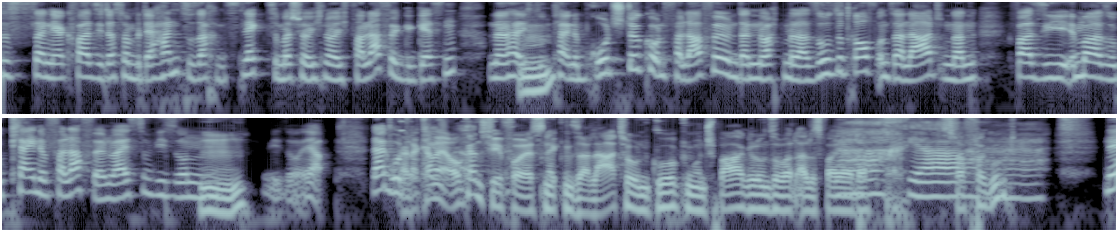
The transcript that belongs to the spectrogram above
ist dann ja quasi, dass man mit der Hand so Sachen snackt. Zum Beispiel habe ich neulich Falafel gegessen und dann hatte ich so Mhm. kleine Brotstücke und Falafel und dann macht man da Soße drauf und Salat und dann quasi immer so kleine Falafeln, weißt du, wie so ein, Mhm. wie so, ja. Na gut. Ja, da kann man ja auch ganz viel vorher snacken. Salate und Gurken und Spargel und sowas, alles war ja da. Ach ja. Das war voll gut. Ne,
